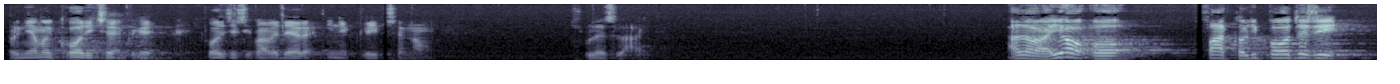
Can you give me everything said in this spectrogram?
Prendiamo il codice, perché il codice si fa vedere in Eclipse, non sulle slide. Allora, io ho fatto l'ipotesi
